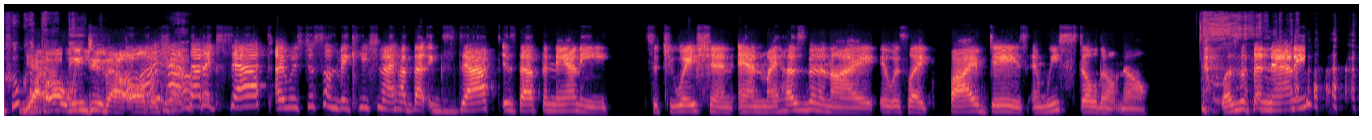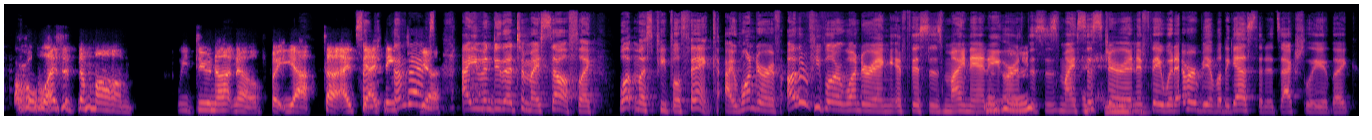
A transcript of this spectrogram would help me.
who could Yeah. that Oh, be?" we do that Oh, all I the had time. that exact. I was just on vacation. I had that exact. Is that the nanny situation? And my husband and I. It was like five days, and we still don't know. Was it the nanny or was it the mom? We do not know. But yeah, so I, Some- I think sometimes yeah. I even do that to myself. Like, what must people think? I wonder if other people are wondering if this is my nanny or if Mhm. this is my sister, and if they would ever be able to guess that it's actually like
